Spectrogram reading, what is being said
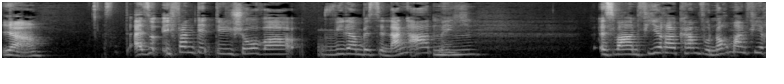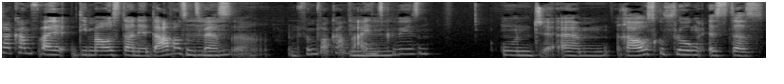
ja. Also ich fand, die, die Show war wieder ein bisschen langatmig. Mhm. Es war ein Viererkampf und nochmal ein Viererkampf, weil die Maus da nicht da war, sonst Mhm. wäre es äh, ein Fünferkampf, eins gewesen. Und ähm, rausgeflogen ist das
